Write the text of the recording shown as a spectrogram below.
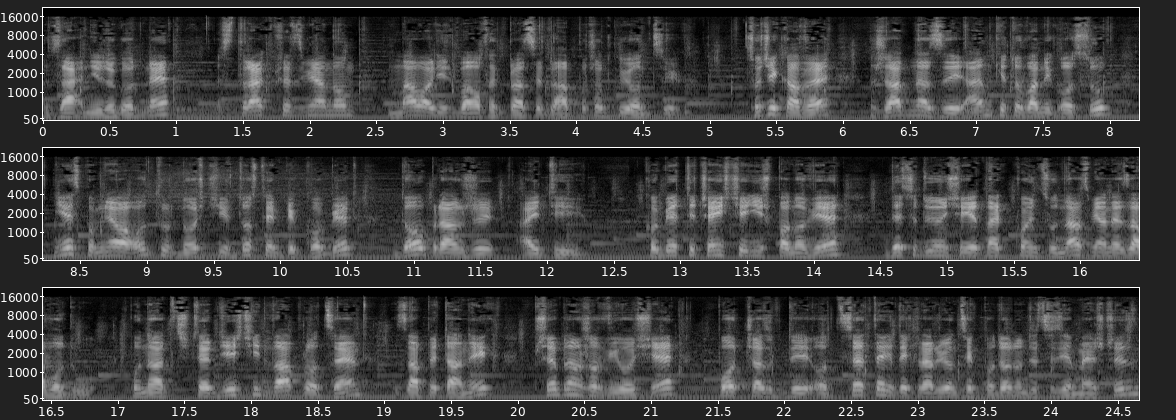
za niedogodne, strach przed zmianą, mała liczba ofert pracy dla początkujących. Co ciekawe, żadna z ankietowanych osób nie wspomniała o trudności w dostępie kobiet do branży IT. Kobiety częściej niż panowie decydują się jednak w końcu na zmianę zawodu. Ponad 42% zapytanych przebranżowiło się, podczas gdy odsetek deklarujących podobną decyzję mężczyzn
